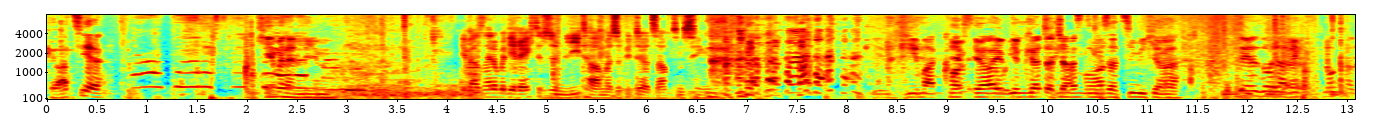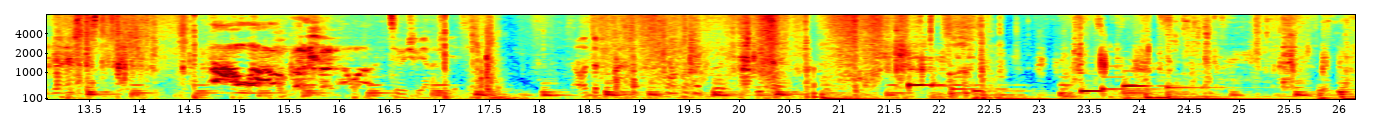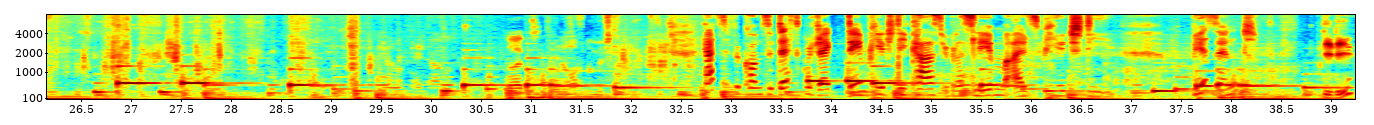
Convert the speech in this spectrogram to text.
Grazie. Okay, meine Lieben. Ich weiß nicht, ob wir die Rechte zu dem Lied haben, also bitte hört auf zum Singen. GEMA kosten. Ja, ich hab gehört, der Justin ist ein ziemlicher. Der soll ja recht locker sein. Aua, oh Gott, oh Gott, aua. ziemlich schwerer Fies. Das Autofahren. Läuft. Herzlich willkommen zu Desk Reject, dem PhD-Cast über das Leben als PhD. Wir sind Didi?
